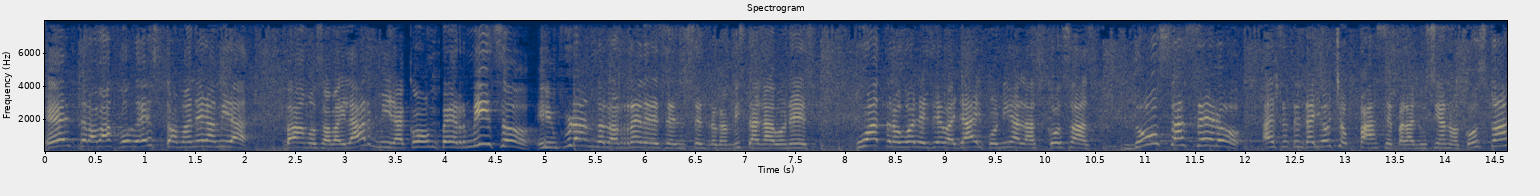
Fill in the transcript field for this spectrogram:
el trabajo de esta manera, mira, vamos a bailar, mira, con permiso, inflando las redes el centrocampista gabonés, cuatro goles lleva ya y ponía las cosas 2 a 0 al 78, pase para Luciano Acosta,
